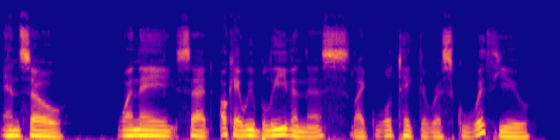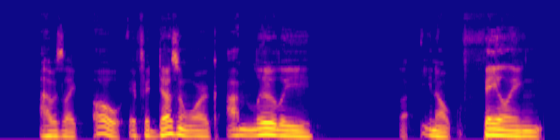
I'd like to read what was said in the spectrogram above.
and so when they said, "Okay, we believe in this. Like, we'll take the risk with you," I was like, "Oh, if it doesn't work, I'm literally, you know, failing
